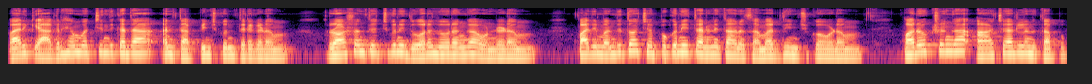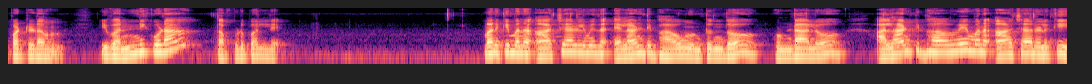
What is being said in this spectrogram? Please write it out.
వారికి ఆగ్రహం వచ్చింది కదా అని తప్పించుకుని తిరగడం రోషం తెచ్చుకుని దూర దూరంగా ఉండడం పది మందితో చెప్పుకుని తనని తాను సమర్థించుకోవడం పరోక్షంగా ఆచార్యులను తప్పు పట్టడం ఇవన్నీ కూడా తప్పుడు పల్లె మనకి మన ఆచార్యుల మీద ఎలాంటి భావం ఉంటుందో ఉండాలో అలాంటి భావమే మన ఆచార్యులకి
